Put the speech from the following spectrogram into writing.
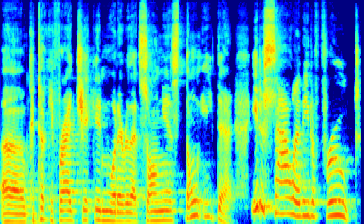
uh, Kentucky Fried Chicken, whatever that song is. Don't eat that. Eat a salad, eat a fruit.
